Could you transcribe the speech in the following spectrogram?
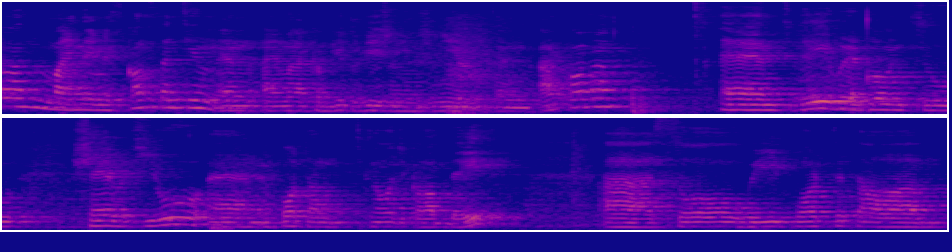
everyone, my name is Konstantin and I'm a computer vision engineer in Arcona and today we are going to share with you an important technological update. Uh, so we ported our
